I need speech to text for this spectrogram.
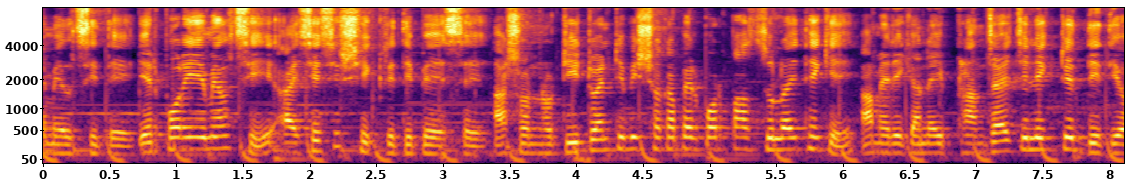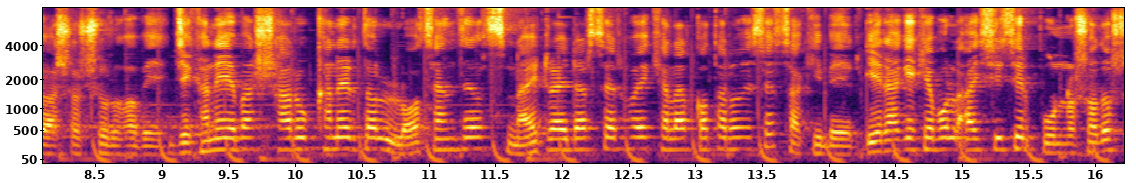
এমএলসিতে এরপরে এমএলসি আইসিসির স্বীকৃতি পেয়েছে। আসন্ন টি টোয়েন্টি বিশ্বকাপের পর পাঁচ জুলাই থেকে আমেরিকান এই ফ্রাঞ্চাইজি লিগটির দ্বিতীয় আসর শুরু হবে, যেখানে এবার শাহরুখ খানের দল লস অ্যাঞ্জেলস নাইট রাইডার্সের হয়ে খেলার কথা রয়েছে সাকিবের এর আগে কেবল আইসিসির পূর্ণ সদস্য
